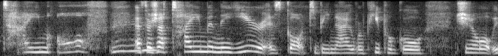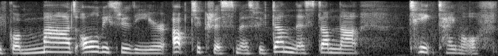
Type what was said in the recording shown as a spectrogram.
time off Mm-hmm. if there's a time in the year it's got to be now where people go do you know what we've gone mad all the way through the year up to christmas we've done this done that take time off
